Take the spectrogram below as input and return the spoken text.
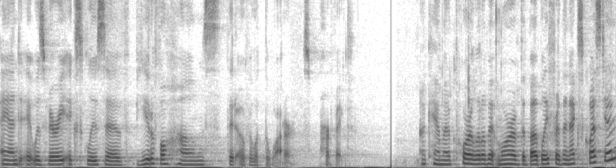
and it was very exclusive, beautiful homes that overlooked the water. It was perfect. Okay, I'm gonna pour a little bit more of the bubbly for the next question.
